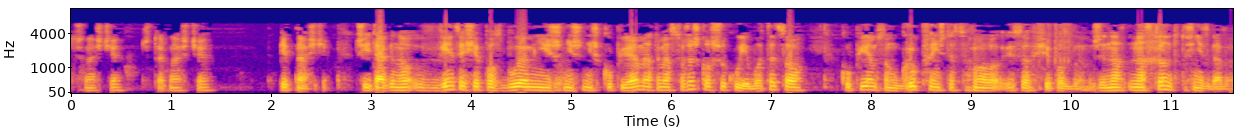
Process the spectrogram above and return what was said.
trzynaście, czternaście, 15. Czyli tak, no, więcej się pozbyłem niż, niż, niż kupiłem, natomiast troszeczkę oszukuję, bo te, co kupiłem, są grubsze niż te, co, co się pozbyłem. Że na, na stronę to, to się nie zgadza.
